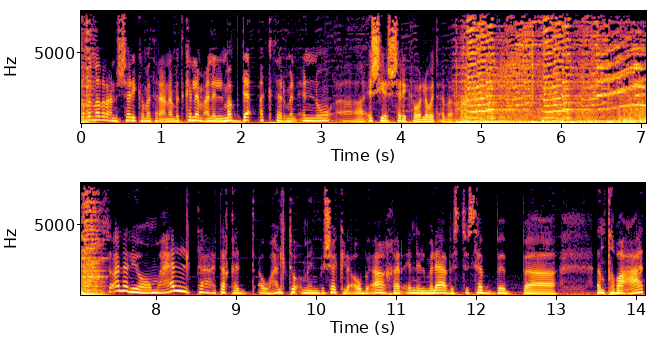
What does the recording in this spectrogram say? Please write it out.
بغض النظر عن الشركة مثلا أنا بتكلم عن المبدأ أكثر من إنه آه إيش هي الشركة ولا whatever سؤالنا اليوم هل تعتقد أو هل تؤمن بشكل أو بآخر أن الملابس تسبب آه، انطباعات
